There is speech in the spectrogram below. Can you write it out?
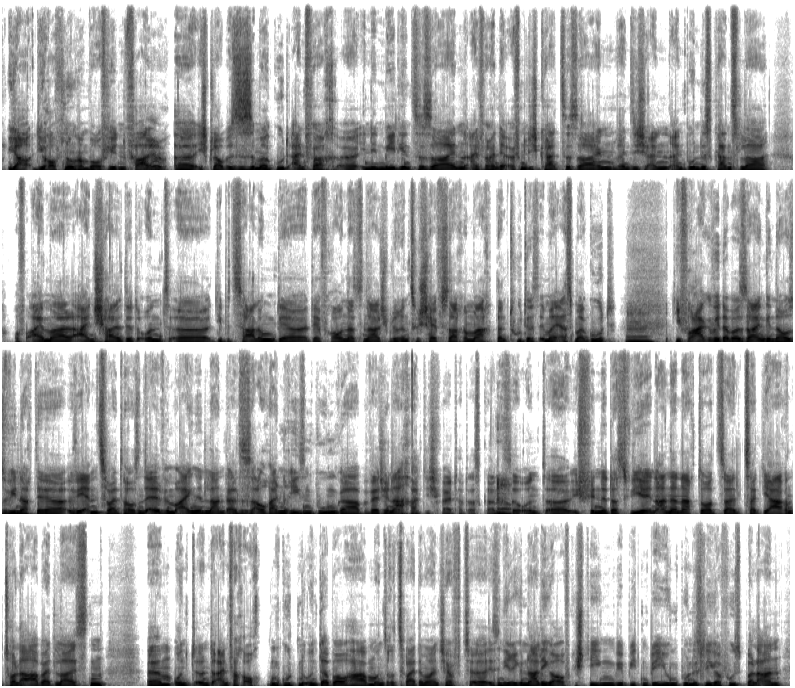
Ja, die Hoffnung haben wir auf jeden Fall. Äh, ich glaube, es ist immer gut, einfach äh, in den Medien zu sein, einfach in der Öffentlichkeit zu sein. Wenn sich ein, ein Bundeskanzler auf einmal einschaltet und äh, die Bezahlung der, der Frauennationalspielerin zur Chefsache macht, dann tut das immer erstmal gut. Mhm. Die Frage wird aber sein, genauso wie nach der WM 2011 im eigenen Land, als es auch einen riesen Boom gab, welche Nachhaltigkeit hat das Ganze? Ja. Und äh, ich finde, dass wir in Andernach dort seit, seit Jahren tolle Arbeit leisten ähm, und, und einfach auch einen guten Unterbau haben. Unsere zweite Mannschaft äh, ist in die Regionalliga aufgestiegen. Wir bieten B-Jugend-Bundesliga-Fußball an,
